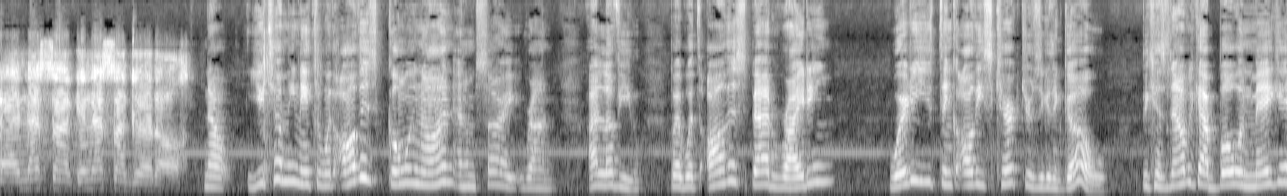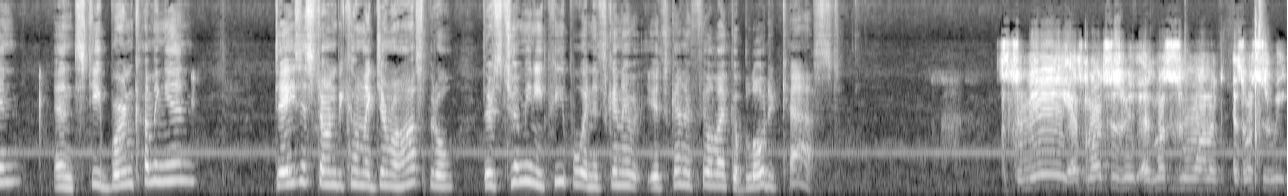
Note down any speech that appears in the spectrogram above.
And that's not and that's not good at all. Now, you tell me, Nathan, with all this going on, and I'm sorry, Ron, I love you, but with all this bad writing, where do you think all these characters are going to go? Because now we got Bo and Megan and Steve Byrne coming in. Days is starting to become like General Hospital. There's too many people, and it's gonna it's gonna feel like a bloated cast. To me, as much as we as much as we want to as much as we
